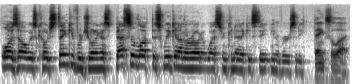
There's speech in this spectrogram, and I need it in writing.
Well, as always, Coach, thank you for joining us. Best of luck this weekend on the road at Western Connecticut State University. Thanks a lot.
